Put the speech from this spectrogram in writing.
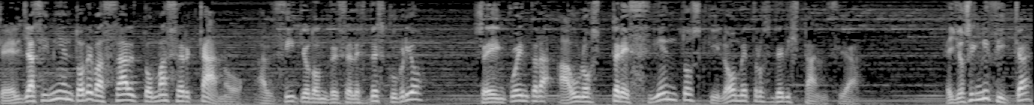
que el yacimiento de basalto más cercano al sitio donde se les descubrió se encuentra a unos 300 kilómetros de distancia. Ello significa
